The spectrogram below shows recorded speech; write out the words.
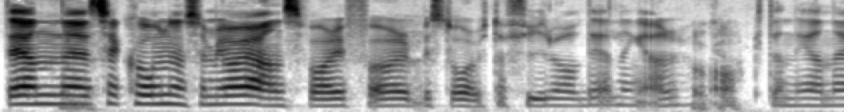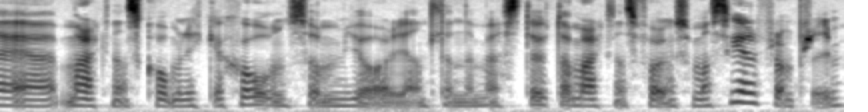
Den mm. sektionen som jag är ansvarig för består av fyra avdelningar okay. och den ena är marknadskommunikation som gör egentligen det mesta utav marknadsföring som man ser från Prim.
